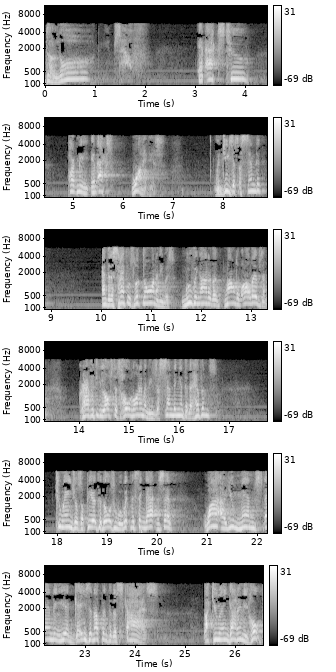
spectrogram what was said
The Lord Himself. In Acts 2, pardon me, in Acts 1 it is, when Jesus ascended and the disciples looked on and He was moving out of the Mount of Olives and Gravity lost its hold on him and he's ascending into the heavens. Two angels appeared to those who were witnessing that and said, Why are you men standing here gazing up into the skies like you ain't got any hope?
